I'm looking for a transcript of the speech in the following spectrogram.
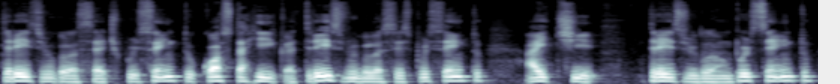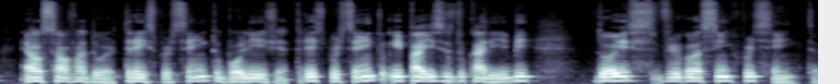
3,7%, Costa Rica 3,6%, Haiti 3,1%, El Salvador 3%, Bolívia 3% e países do Caribe 2,5%.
